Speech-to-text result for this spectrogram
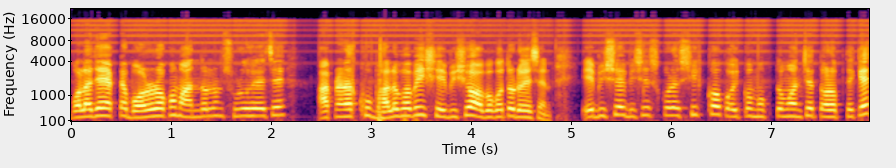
বলা যায় একটা বড় রকম আন্দোলন শুরু হয়েছে। আপনারা খুব ভালোভাবেই সেই বিষয়ে অবগত রয়েছেন। এ বিষয়ে বিশেষ করে শিক্ষক ঐক্য মুক্ত মঞ্চের তরফ থেকে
